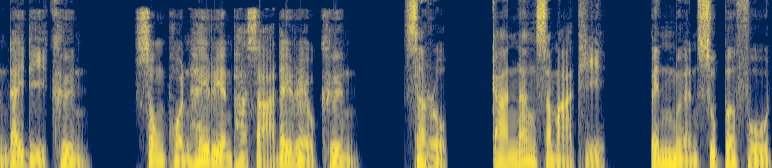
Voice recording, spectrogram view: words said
รณ์ได้ดีขึ้น ส่งผลให้เรียนภาษาได้เร็วขึ้น สรุป การนั่งสมาธิเป็นเหมือนซูเปอร์ฟู้ด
